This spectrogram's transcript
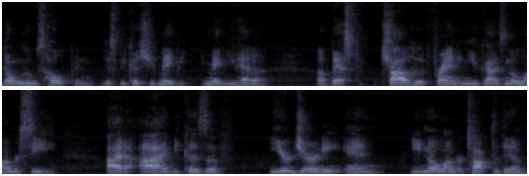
don't lose hope, and just because you maybe maybe you had a a best childhood friend and you guys no longer see eye to eye because of your journey and you no longer talk to them,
